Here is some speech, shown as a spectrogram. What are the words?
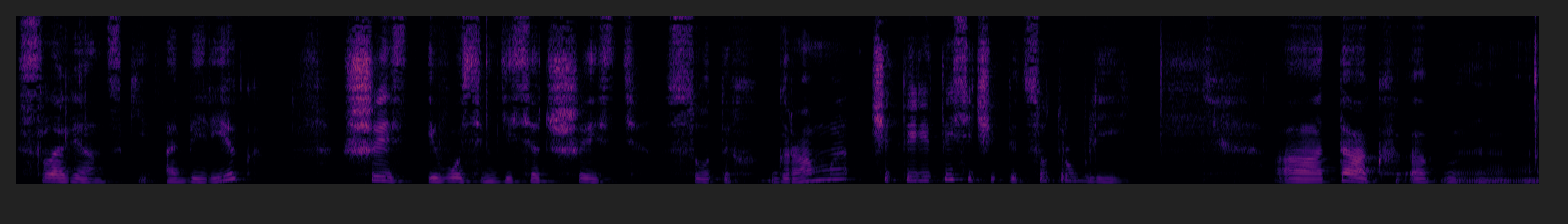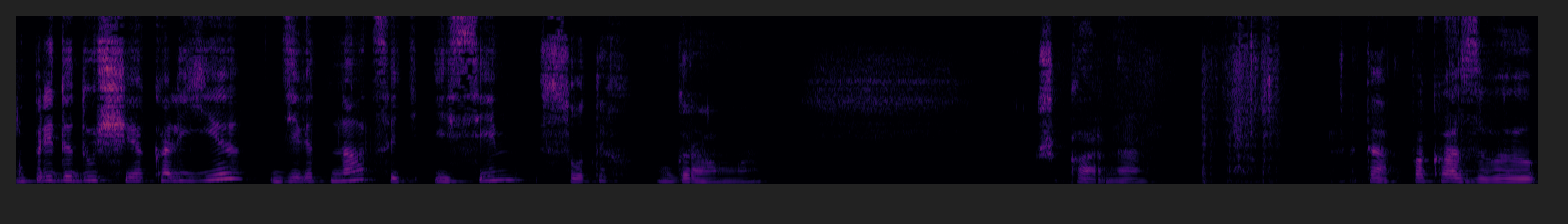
славянский оберег, 6,86 сотых грамма, 4500 рублей. А, так, э, предыдущее колье 19,7 сотых грамма. Шикарно. Так, показываю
